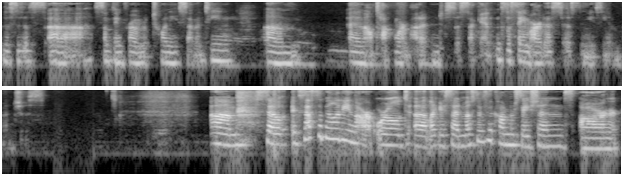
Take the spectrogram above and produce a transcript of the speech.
This is uh, something from 2017, um, and I'll talk more about it in just a second. It's the same artist as the museum benches. Um, so accessibility in the art world, uh, like I said, most of the conversations are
